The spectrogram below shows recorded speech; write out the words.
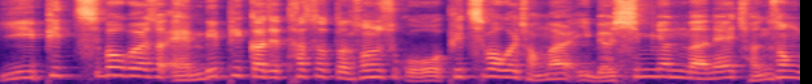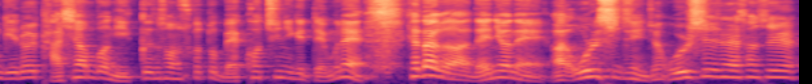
이 피츠버그에서 MVP까지 탔었던 선수고 피츠버그에 정말 이 몇십 년 만에 전성기를 다시 한번 이끈 선수가 또 맥커친이기 때문에 게다가 내년에 아 올 시즌이죠. 올 시즌에 사실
